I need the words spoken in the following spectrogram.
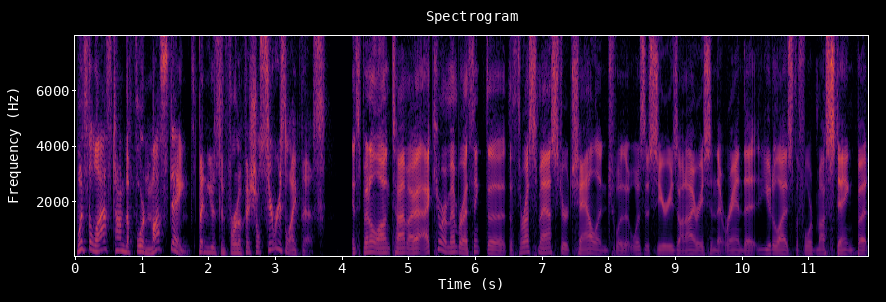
When's the last time the Ford Mustang's been used in for an official series like this? It's been a long time. I, I, can remember. I think the the Thrustmaster Challenge was was a series on iRacing that ran that utilized the Ford Mustang. But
